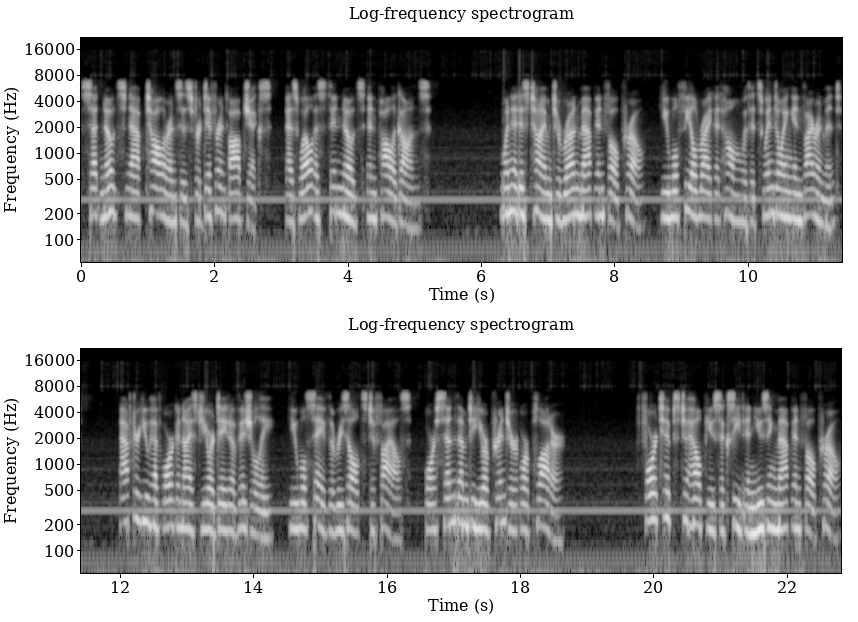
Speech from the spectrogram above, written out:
set node snap tolerances for different objects, as well as thin nodes and polygons. When it is time to run MapInfo Pro, you will feel right at home with its windowing environment. After you have organized your data visually, you will save the results to files, or send them to your printer or plotter. 4 tips to help you succeed in using MapInfo Pro.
